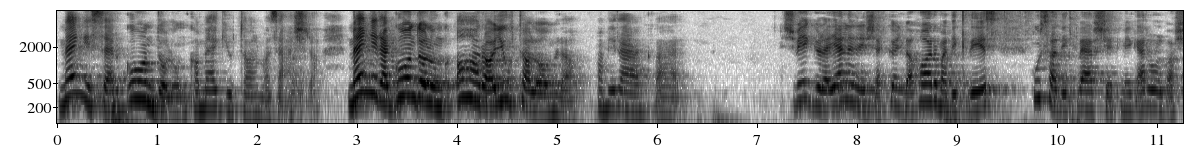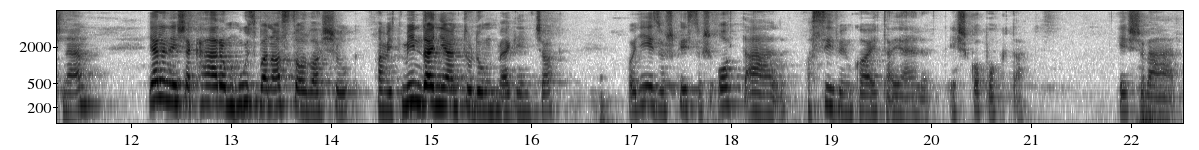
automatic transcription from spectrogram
Mennyiszer gondolunk a megjutalmazásra? Mennyire gondolunk arra a jutalomra, ami ránk vár? És végül a jelenések könyve harmadik rész, 20. versét még elolvasnám. Jelenések 3.20-ban azt olvassuk, amit mindannyian tudunk megint csak, hogy Jézus Krisztus ott áll a szívünk ajtaja előtt, és kopogtat, és vár.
